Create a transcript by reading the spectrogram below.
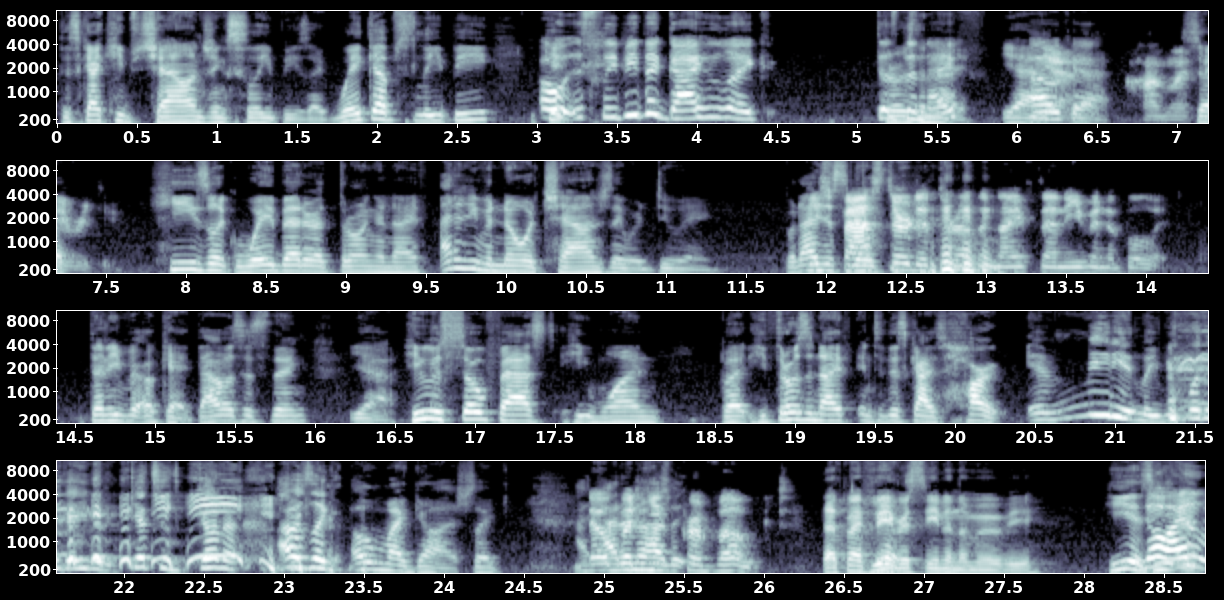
This guy keeps challenging Sleepy. He's like, "Wake up, Sleepy!" You Oh, is Sleepy the guy who like does throws the knife? Yeah. Oh, yeah. okay. Ah, my So- favorite dude. He's like way better at throwing a knife. I didn't even know what challenge they were doing, but I just faster looked- to throw the knife than even a bullet. Then even okay, that was his thing. Yeah, he was so fast, he won. But he throws a knife into this guy's heart immediately before the guy even gets his gun. out. I was like, oh my gosh, like I- No, I, don't but know how he's they- provoked. That's my favorite scene in the movie. he is. No, he, I-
